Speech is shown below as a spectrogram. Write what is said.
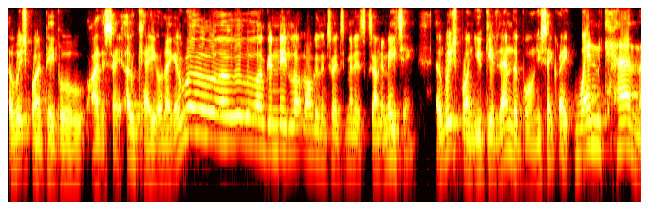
At which point, people either say okay or they go, whoa, whoa, whoa, I'm going to need a lot longer than 20 minutes because I'm in a meeting. At which point, you give them the ball and you say, great, when can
